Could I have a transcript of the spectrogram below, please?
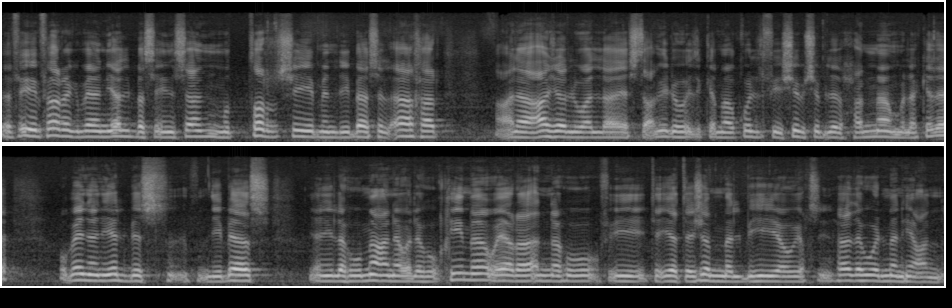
ففي فرق بين يلبس إنسان مضطر شيء من لباس الآخر على عجل ولا يستعمله كما قلت في شبشب للحمام ولا كذا وبين أن يلبس لباس يعني له معنى وله قيمة ويرى أنه في يتجمل به أو يحسن. هذا هو المنهي عنه.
